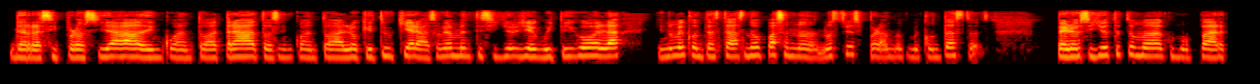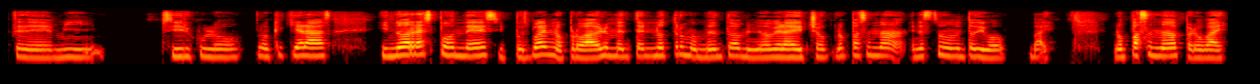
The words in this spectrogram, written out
de reciprocidad, en cuanto a tratos, en cuanto a lo que tú quieras. Obviamente si yo llego y te digo hola y no me contestas, no pasa nada, no estoy esperando que me contestes. Pero si yo te tomaba como parte de mi círculo, lo que quieras, y no respondes, y pues bueno, probablemente en otro momento a mí me hubiera dicho, no pasa nada. En este momento digo, bye. No pasa nada, pero bye.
